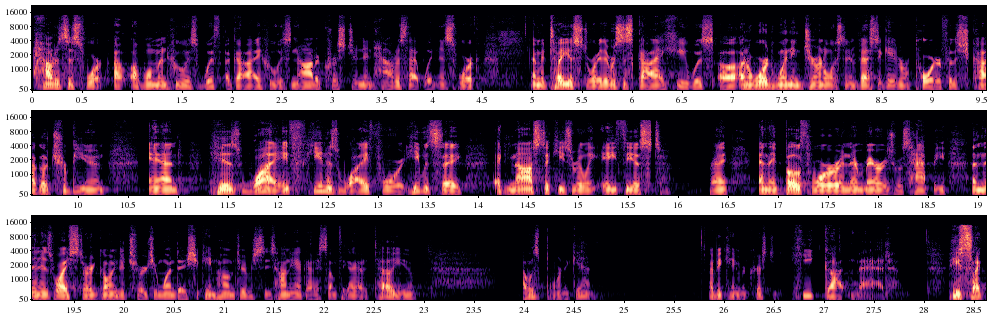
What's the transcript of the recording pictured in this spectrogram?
how does this work? A, a, woman who is with a guy who is not a Christian, and how does that witness work? I'm going to tell you a story. There was this guy, he was uh, an award winning journalist and investigative reporter for the Chicago Tribune, and his wife, he and his wife were, he would say, agnostic, he's really atheist, right? And they both were, and their marriage was happy. And then his wife started going to church, and one day she came home to him, she says, Honey, I got something I got to tell you. I was born again. I became a Christian. He got mad. He's like,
